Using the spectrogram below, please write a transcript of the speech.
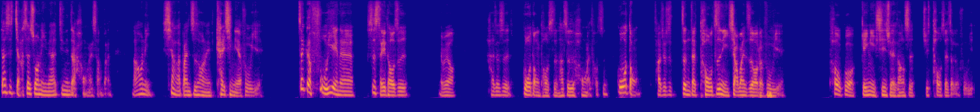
但是假设说你呢，今天在红海上班，然后你下了班之后呢，你开启你的副业，这个副业呢是谁投资？有没有？他就是郭董投资，他就是红海投资。郭董他就是正在投资你下班之后的副业，透过给你薪水的方式去投资这个副业。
